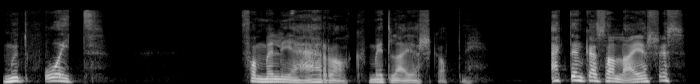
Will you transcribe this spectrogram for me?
moet ooit familier raak met leierskap nie. Ek dink as daar leiers is,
